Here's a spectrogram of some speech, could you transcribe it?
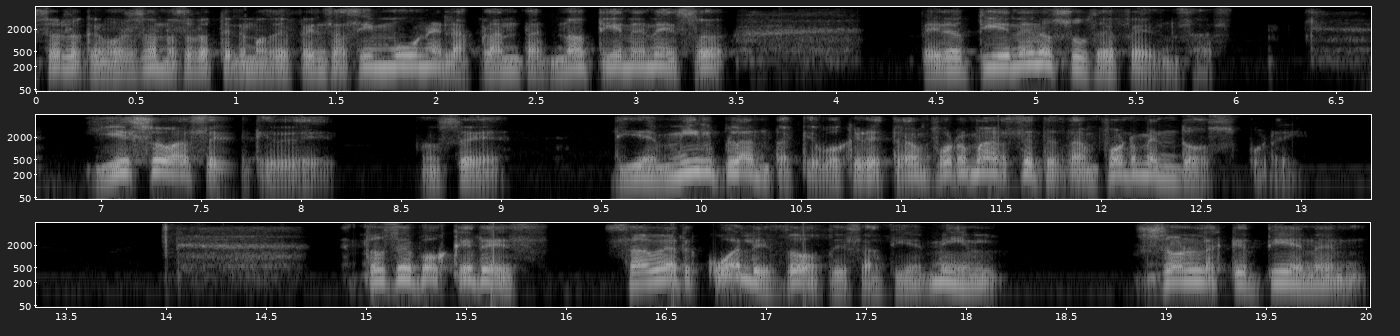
Eso es lo que nosotros tenemos defensas inmunes, las plantas no tienen eso, pero tienen sus defensas. Y eso hace que de, no sé, 10.000 plantas que vos querés transformar, se te transformen dos por ahí. Entonces vos querés saber cuáles dos de esas 10.000 son las que tienen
